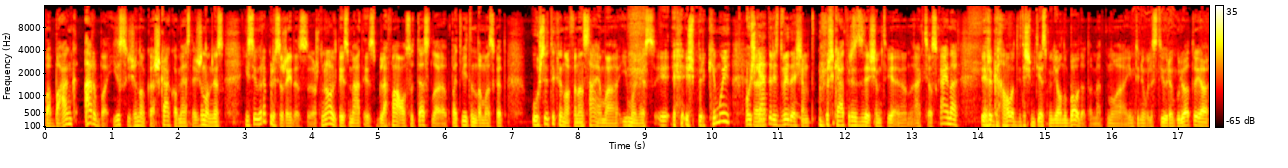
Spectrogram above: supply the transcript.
Vabank arba jis žino kažką, ko mes nežinom, nes jis jau yra prisižaidęs. 18 metais blefavo su Tesla, patvirtindamas, kad užsitikrino finansavimą įmonės išpirkimui Už E, 4,20. už 40 vie- akcijos kainą ir gavo 20 milijonų baudą tuomet nuo Junktinių valstybių reguliuotojo.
